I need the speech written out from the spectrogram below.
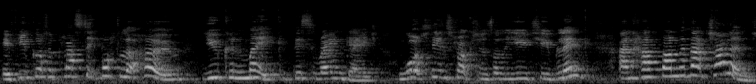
If you've got a plastic bottle at home, you can make this rain gauge. Watch the instructions on the YouTube link and have fun with that challenge.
